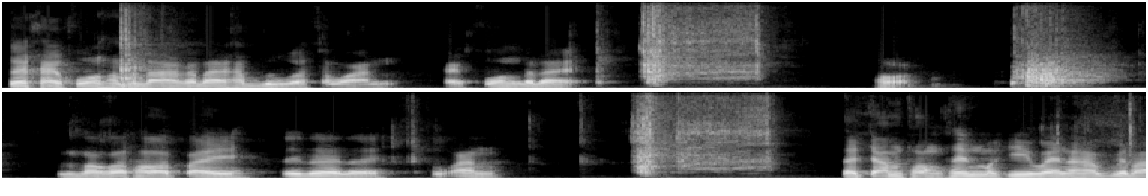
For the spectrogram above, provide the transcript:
ใช้ไขควงธรรมดาก็ได้ครับ หรือว่าสว่านไขควงก็ได้ ถอดแล้วเราก็ถอดไปเรื่อยๆเลย ทุกอัน แต่จำสองเส้นเมื่อกี้ไว้นะครับ เวลา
